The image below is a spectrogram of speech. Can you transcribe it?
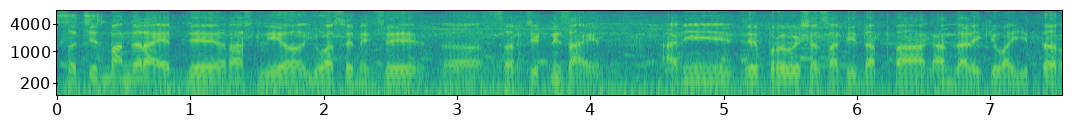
सचिन बांगर आहेत जे राष्ट्रीय युवा सेनेचे सरचिटणीस आहेत आणि जे प्रवेशासाठी दत्ता गांजाळे किंवा इतर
